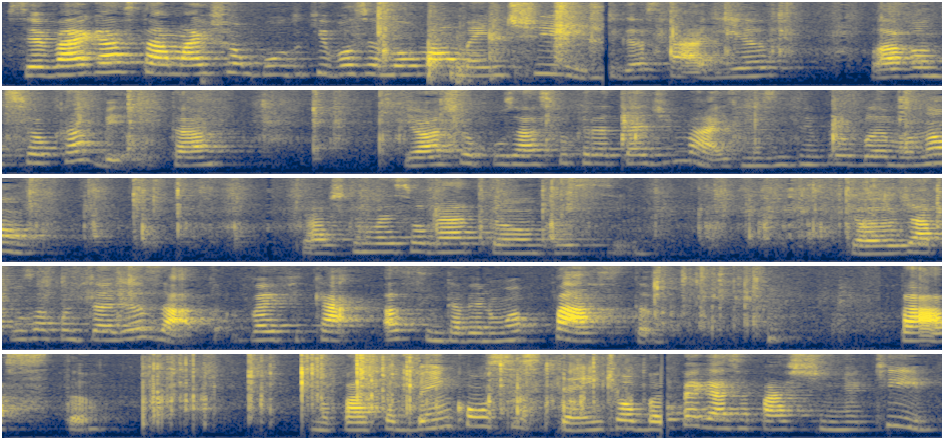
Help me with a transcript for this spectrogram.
Você vai gastar mais shampoo do que você normalmente gastaria lavando seu cabelo, tá? Eu acho que eu pus açúcar até demais, mas não tem problema não. Eu acho que não vai sobrar tanto assim. Então eu já pus a quantidade exata. Vai ficar assim, tá vendo? Uma pasta. Pasta. Uma pasta bem consistente. Vou pegar essa pastinha aqui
